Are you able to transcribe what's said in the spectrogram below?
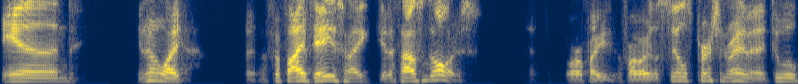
and, you know, I, uh, for five days and I get a thousand dollars. Or if I, if I was a salesperson, right, I do a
